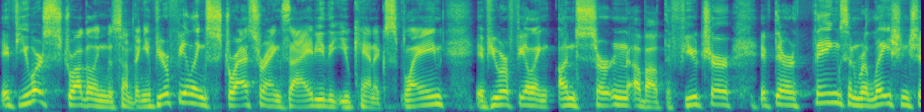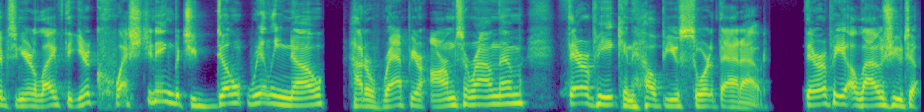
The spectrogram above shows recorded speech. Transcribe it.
If you are struggling with something, if you're feeling stress or anxiety that you can't explain, if you are feeling uncertain about the future, if there are things and relationships in your life that you're questioning, but you don't really know how to wrap your arms around them, therapy can help you sort that out. Therapy allows you to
